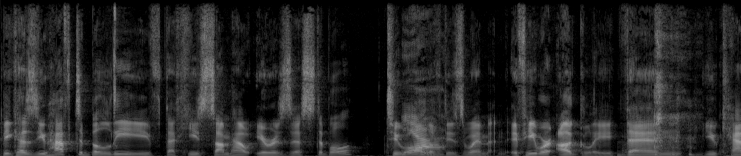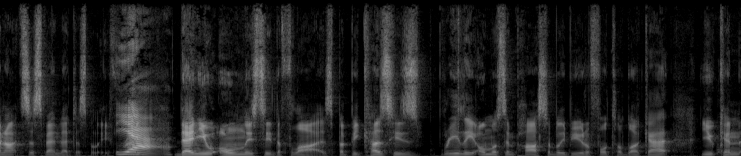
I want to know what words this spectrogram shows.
because you have to believe that he's somehow irresistible to all of these women. If he were ugly, then you cannot suspend that disbelief. right? Yeah. Then you only see the flaws. But because he's really almost impossibly beautiful to look at, you can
